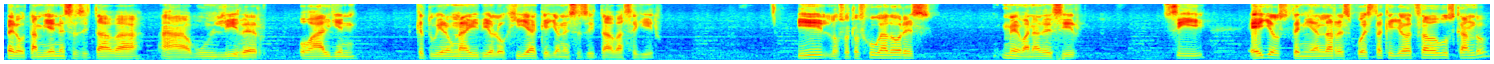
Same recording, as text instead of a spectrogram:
pero también necesitaba a un líder o a alguien que tuviera una ideología que yo necesitaba seguir. Y los otros jugadores me van a decir si ellos tenían la respuesta que yo estaba buscando,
